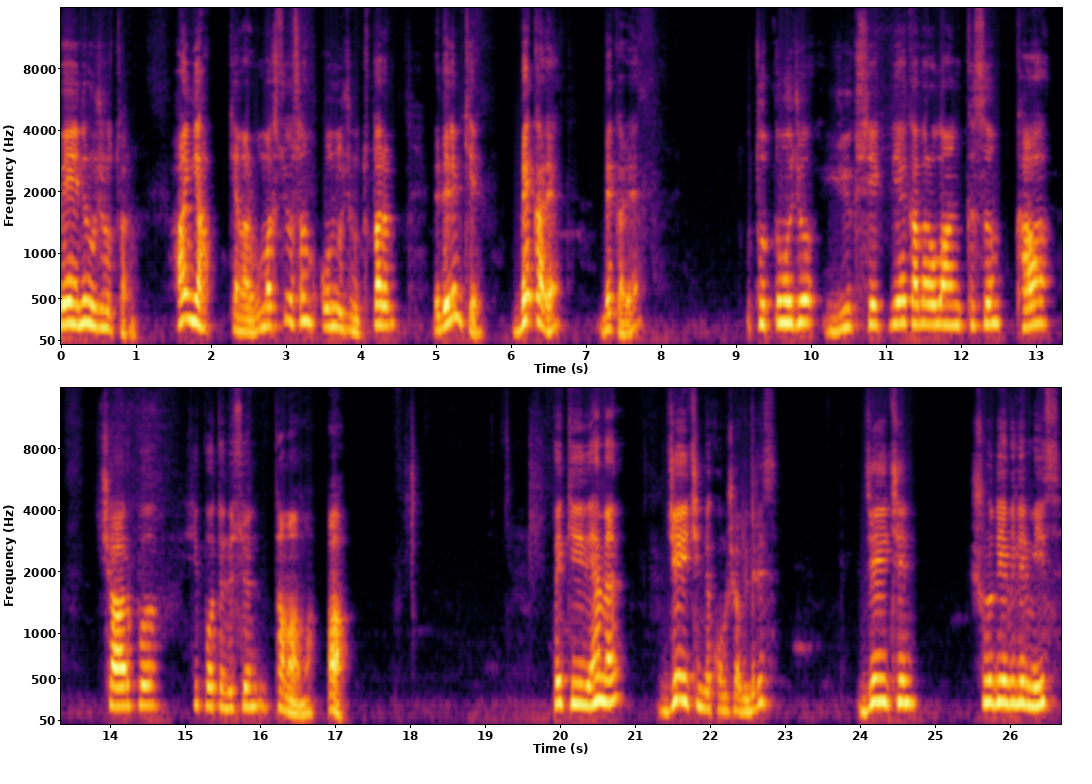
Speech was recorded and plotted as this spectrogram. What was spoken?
B'nin ucunu tutarım. Hangi kenar bulmak istiyorsam onun ucunu tutarım ve derim ki B kare B kare tuttum ucu yüksekliğe kadar olan kısım K çarpı hipotenüsün tamamı A. Peki hemen C için de konuşabiliriz. C için şunu diyebilir miyiz?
